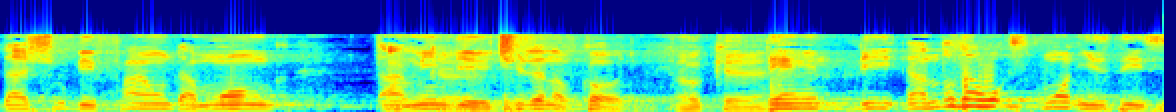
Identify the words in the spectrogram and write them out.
that should be found among, I mean, Okay. the children of God. Okay. Then the another one is this:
